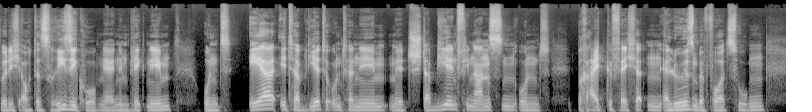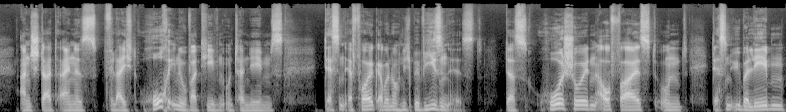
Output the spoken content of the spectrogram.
würde ich auch das Risiko mehr in den Blick nehmen und eher etablierte Unternehmen mit stabilen Finanzen und breit gefächerten Erlösen bevorzugen, anstatt eines vielleicht hochinnovativen Unternehmens, dessen Erfolg aber noch nicht bewiesen ist, das hohe Schulden aufweist und dessen Überleben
